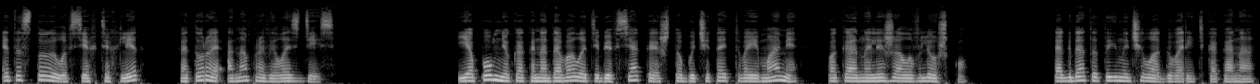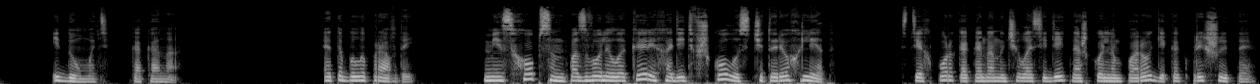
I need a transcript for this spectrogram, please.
это стоило всех тех лет, которые она провела здесь. Я помню, как она давала тебе всякое, чтобы читать твоей маме, пока она лежала в лёжку. Тогда-то ты начала говорить, как она — и думать, как она. Это было правдой. Мисс Хобсон позволила Кэрри ходить в школу с четырех лет, с тех пор, как она начала сидеть на школьном пороге, как пришитая.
